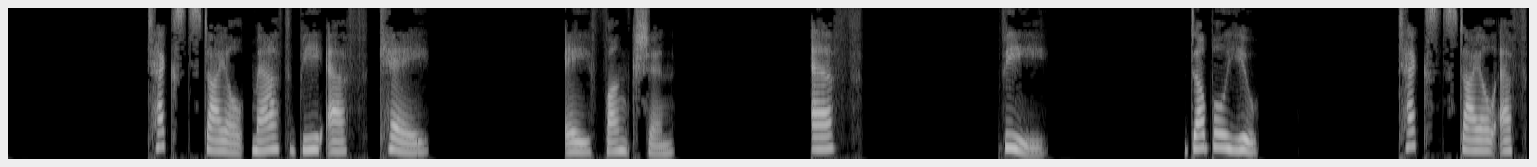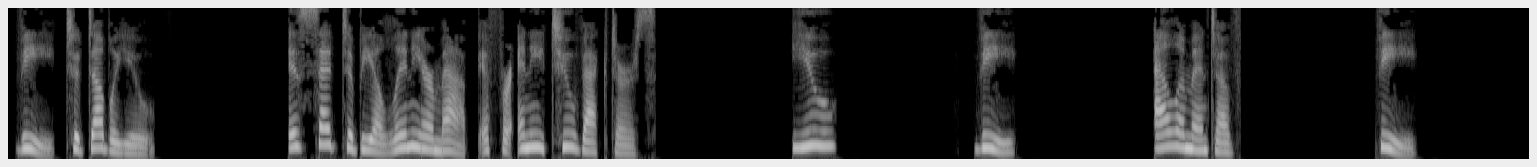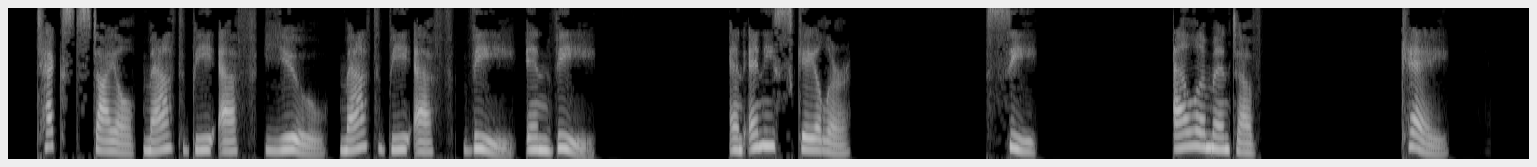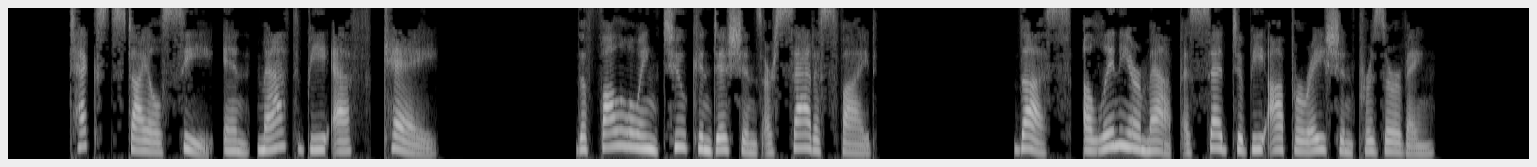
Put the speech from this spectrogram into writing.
Text style math BF K. A function. F. V. W text style F v to W is said to be a linear map if for any two vectors. U v element of v. Text style math BF U math BF V in V. And any scalar C element of K text style C in Math BF K the following two conditions are satisfied Thus, a linear map is said to be operation preserving.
